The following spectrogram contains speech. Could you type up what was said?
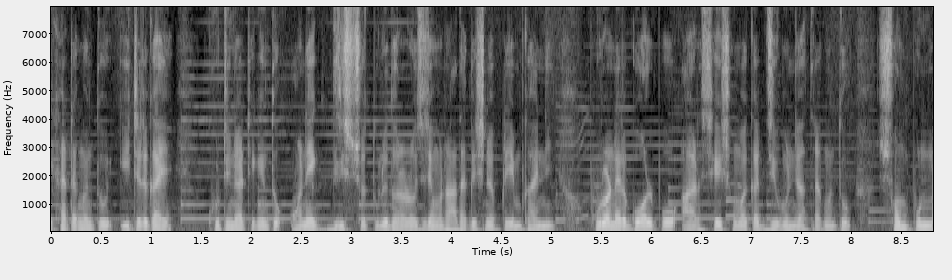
এখানটা কিন্তু ইটের গায়ে খুঁটিনাটি কিন্তু অনেক দৃশ্য তুলে ধরা রয়েছে, যেমন রাধাকৃষ্ণের প্রেম কাহিনী, পুরাণের গল্প আর সেই সময়কার জীবনযাত্রা কিন্তু সম্পূর্ণ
